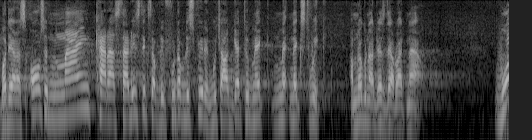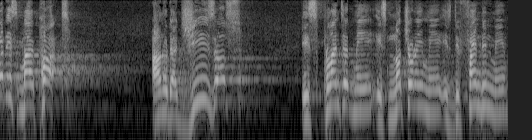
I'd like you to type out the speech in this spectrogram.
but there is also nine characteristics of the fruit of the spirit, which I'll get to make, next week. I'm not going to address that right now. What is my part? I know that Jesus is planted me, is nurturing me, is defending me,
